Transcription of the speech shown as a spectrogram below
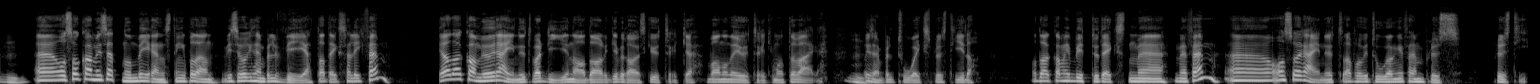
Mm. Eh, og så kan vi sette noen begrensninger på den. Hvis vi f.eks. vet at x er lik 5, ja, da kan vi jo regne ut verdien av det algebraiske uttrykket. hva nå det uttrykket måtte være. Mm. F.eks. 2x pluss 10. da. Og da kan vi bytte ut x-en med, med 5, eh, og så regne ut. Da får vi 2 ganger 5 pluss plus 10.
